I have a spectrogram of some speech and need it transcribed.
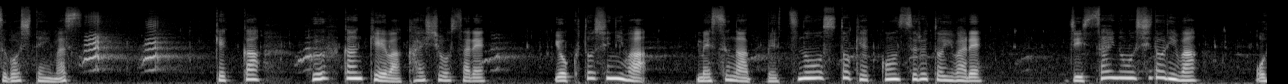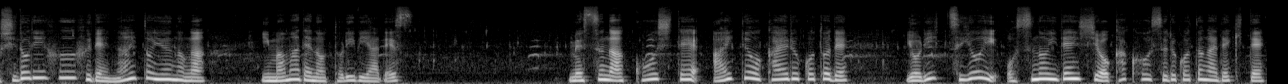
過ごしています。結果夫婦関係は解消され翌年にはメスが別のオスと結婚すると言われ実際のオシドリはオシドリ夫婦でないというのが今までのトリビアです。メスがこうして相手を変えることでより強いオスの遺伝子を確保することができて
